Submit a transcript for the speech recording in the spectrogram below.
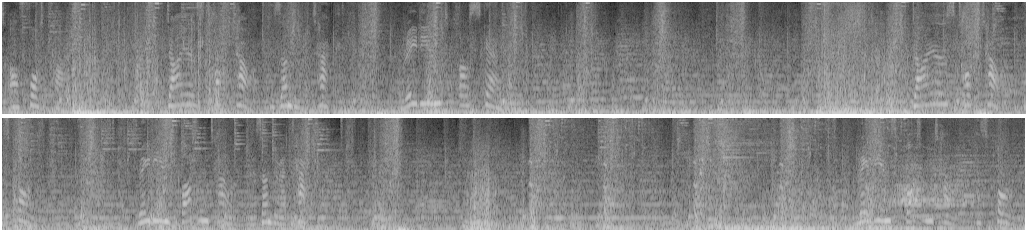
structures are fortified. Dire's top tower is under attack. Radiant are scanning. Dire's top tower has fallen. Radiant's bottom tower is under attack. Radiant's bottom tower has fallen.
